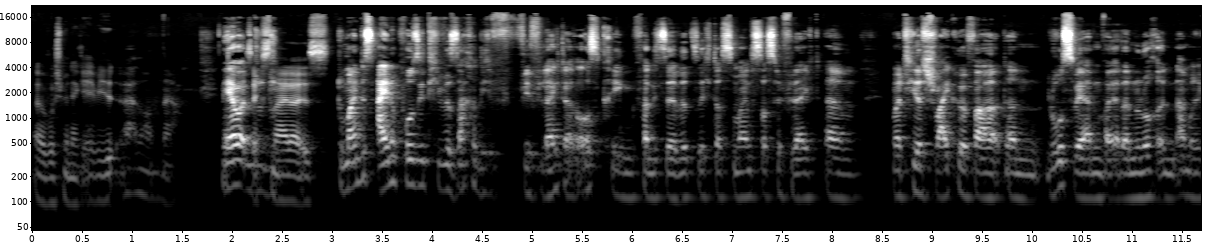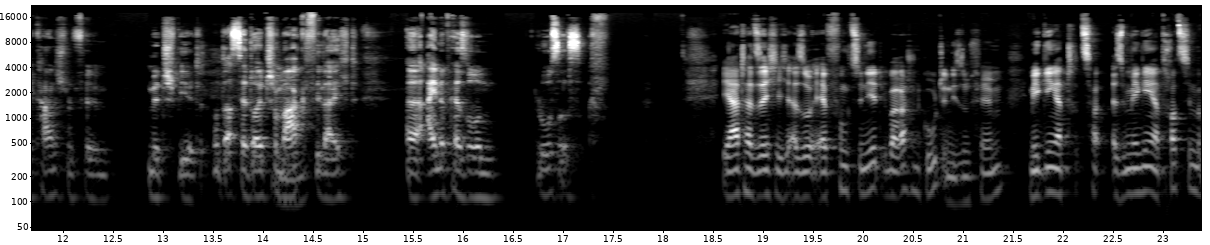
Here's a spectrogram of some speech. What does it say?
Äh, wo ich mir denke, ey, wie, also, naja. Nee, aber Zack Snyder ist. Du meintest eine positive Sache, die wir vielleicht da rauskriegen, fand ich sehr witzig, dass du meinst, dass wir vielleicht ähm, Matthias Schweighöfer dann loswerden, weil er dann nur noch in amerikanischen Filmen mitspielt und dass der deutsche mhm. Markt vielleicht äh, eine Person los ist. Ja, tatsächlich. Also er funktioniert überraschend gut in diesem Film. Mir ging er, also mir ging er trotzdem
